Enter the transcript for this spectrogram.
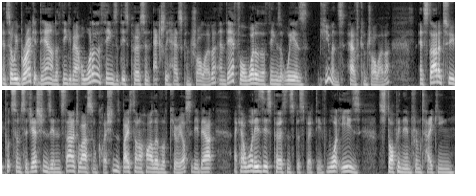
And so we broke it down to think about well, what are the things that this person actually has control over, and therefore, what are the things that we as humans have control over, and started to put some suggestions in and started to ask some questions based on a high level of curiosity about okay, what is this person's perspective? What is stopping them from taking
